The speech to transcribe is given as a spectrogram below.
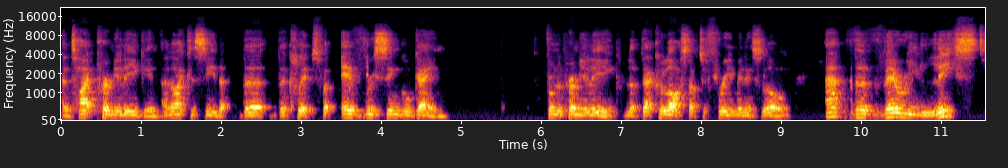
and type Premier League in, and I can see that the the clips for every single game from the Premier League, look, that could last up to three minutes long. At the very least,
